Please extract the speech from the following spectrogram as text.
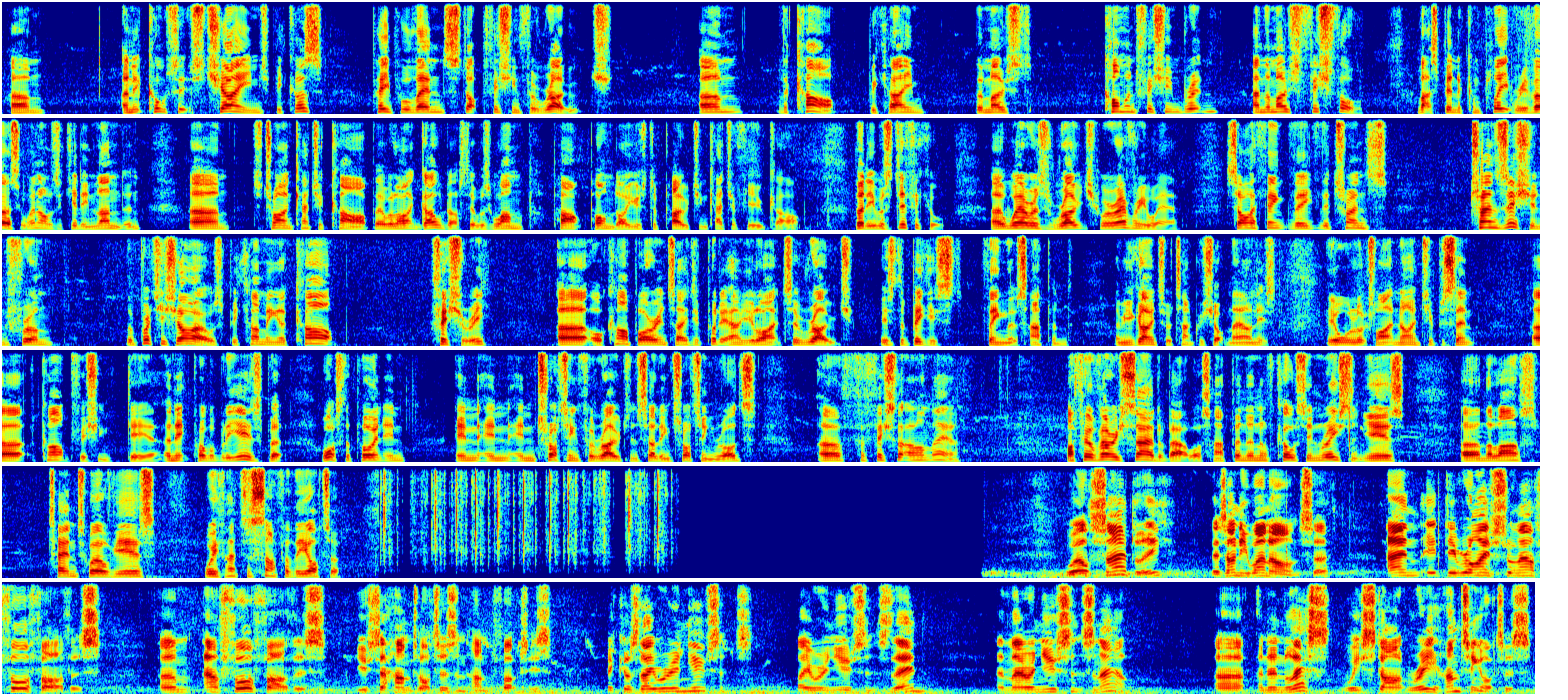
Um, and of course it's changed because people then stopped fishing for roach. Um, the carp became the most common fish in Britain and the most fished for. That's been a complete reversal. When I was a kid in London, um, to try and catch a carp, they were like gold dust. There was one park pond I used to poach and catch a few carp, but it was difficult. Uh, whereas roach were everywhere. So I think the, the trans, transition from the British Isles becoming a carp fishery uh, or carp orientated, put it how you like, to roach is the biggest thing that's happened. I mean, you go into a tanker shop now and it's, it all looks like 90% uh, carp fishing gear, and it probably is, but what's the point in, in, in, in trotting for roach and selling trotting rods uh, for fish that aren't there? I feel very sad about what's happened and of course in recent years, uh, the last 10, 12 years, we've had to suffer the otter. Well sadly, there's only one answer and it derives from our forefathers. um, our forefathers used to hunt otters and hunt foxes because they were a nuisance. They were a nuisance then and they're a nuisance now. Uh, and unless we start re-hunting otters,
